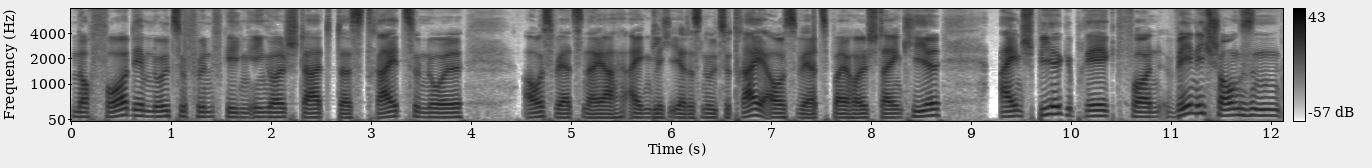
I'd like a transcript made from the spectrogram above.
noch vor dem 0 zu 5 gegen Ingolstadt, das 3 zu 0 auswärts, naja, eigentlich eher das 0 zu 3 auswärts bei Holstein Kiel. Ein Spiel geprägt von wenig Chancen,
